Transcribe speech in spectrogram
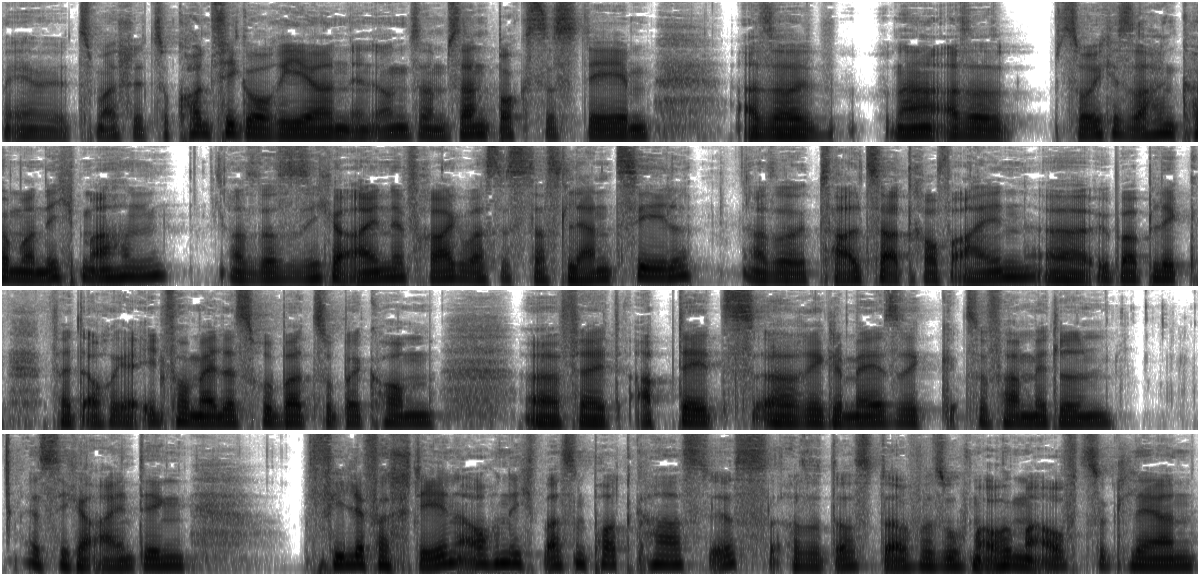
äh, zum Beispiel zu konfigurieren in irgendeinem Sandbox-System. Also, na, also solche Sachen können wir nicht machen. Also das ist sicher eine Frage, was ist das Lernziel? Also zahlt da drauf ein, äh, Überblick, vielleicht auch eher Informelles rüber zu bekommen, äh, vielleicht Updates äh, regelmäßig zu vermitteln, ist sicher ein Ding. Viele verstehen auch nicht, was ein Podcast ist. Also das, da versuchen wir auch immer aufzuklären.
